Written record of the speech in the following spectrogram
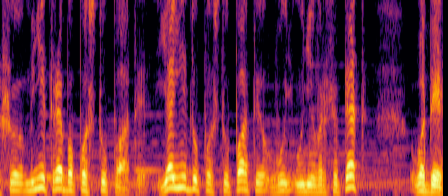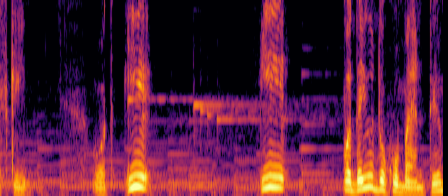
що мені треба поступати. Я їду поступати в університет в Одеський. От. І, і подаю документи,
